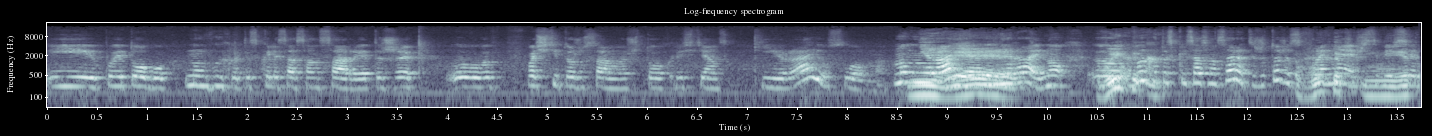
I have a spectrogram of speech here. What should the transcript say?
и по итогу, ну, выход из колеса сансары, это же э, почти то же самое, что христианский рай, условно. Ну, не Нет. рай, не рай, но э, Выход- выход... из колеса сансары, ты же тоже сохраняешь в себе нет,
